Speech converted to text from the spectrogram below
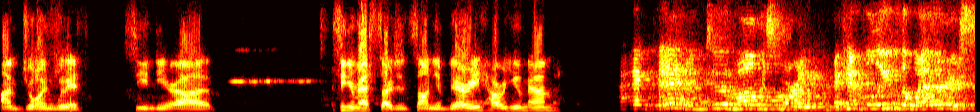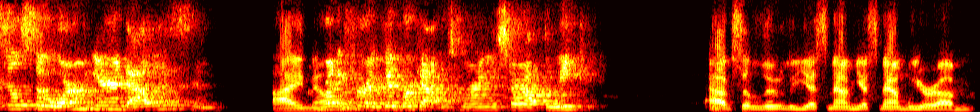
I'm joined with Senior uh, Senior Master Sergeant Sonia Berry. How are you, ma'am? Hi, good. I'm doing well this morning. I can't believe the weather is still so warm here in Dallas I I'm know. ready for a good workout this morning to start off the week. Absolutely. Yes, ma'am. Yes, ma'am. We are um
